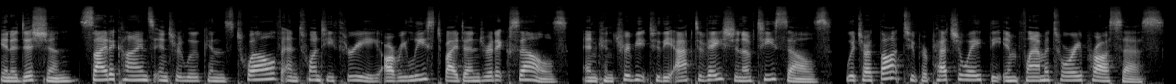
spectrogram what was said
In addition, cytokines interleukins 12 and 23 are released by dendritic cells and contribute to the activation of T cells, which are thought to perpetuate the inflammatory process.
